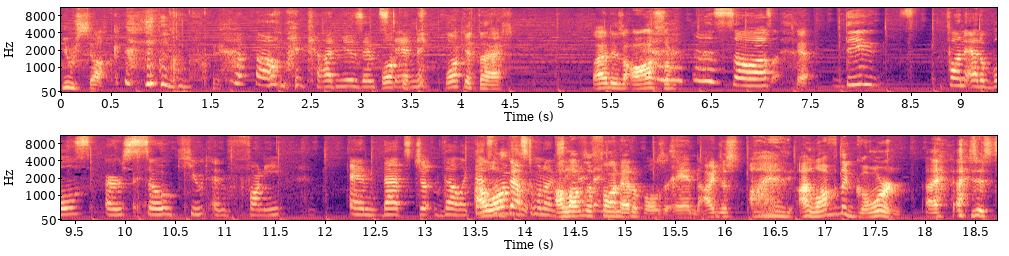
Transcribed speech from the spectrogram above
You suck. oh my god, he is Look outstanding. at, look at that. That is awesome. That is so awesome. Yeah. These funedibles are so cute and funny, and that's just the like that's love the best one I've I seen. I love the funedibles, and I just I I love the Gorn. I, I just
